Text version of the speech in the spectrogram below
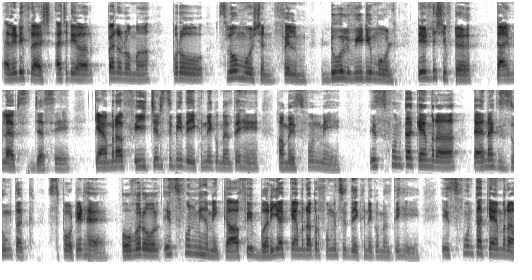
LED flash H D R panorama pro slow motion film dual video mode tilt shifter time lapse जैसे कैमरा फीचर्स भी देखने को मिलते हैं हमें इस फ़ोन में। इस फ़ोन का कैमरा 10x जूम तक सपोर्टेड है। ओवरऑल इस फ़ोन में हमें काफ़ी बढ़िया कैमरा परफॉर्मेंस देखने को मिलती है। इस फ़ोन का कैमरा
